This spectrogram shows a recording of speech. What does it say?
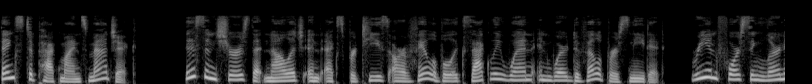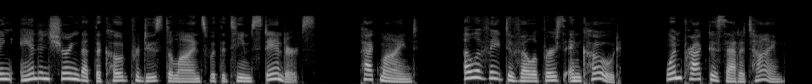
thanks to Packmind's magic. This ensures that knowledge and expertise are available exactly when and where developers need it, reinforcing learning and ensuring that the code produced aligns with the team's standards. Packmind. Elevate developers and code. One practice at a time.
